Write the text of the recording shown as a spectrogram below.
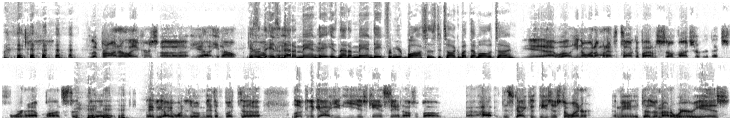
LeBron and Lakers, uh, yeah, you know, isn't okay. isn't that a mandate? Isn't that a mandate from your bosses to talk about them all the time? Yeah, well, you know what? I'm going to have to talk about them so much over the next four and a half months that uh, maybe I wanted to admit them. But uh, look, the guy, you, you just can't say enough about uh, how this guy. Could, he's just a winner. I mean, it doesn't matter where he is.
